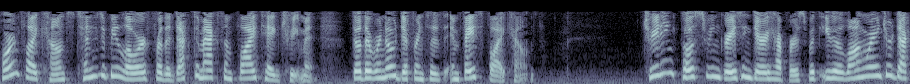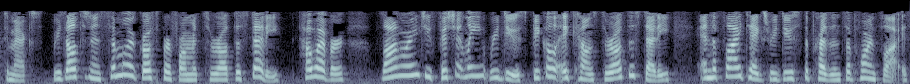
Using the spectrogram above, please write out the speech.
horn fly counts tended to be lower for the Dectomax and fly tag treatment, though there were no differences in face fly counts. Treating post-wean grazing dairy heifers with either LongRange or Dectomax resulted in similar growth performance throughout the study. However, LongRange efficiently reduced fecal egg counts throughout the study, and the fly tags reduced the presence of horn flies.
